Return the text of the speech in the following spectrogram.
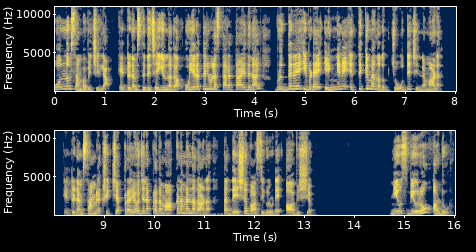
ഒന്നും സംഭവിച്ചില്ല. കെട്ടിടം സ്ഥിതി ചെയ്യുന്നത് ഉയരത്തിലുള്ള സ്ഥലത്തായതിനാൽ വൃദ്ധരെ ഇവിടെ എങ്ങനെ എത്തിക്കുമെന്നതും ചോദ്യചിഹ്നമാണ്. കെട്ടിടം സംരക്ഷിച്ച് പ്രയോജനപ്രദമാക്കണമെന്നതാണ് തദ്ദേശവാസികളുടെ ആവശ്യം. News bureau Adoor.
